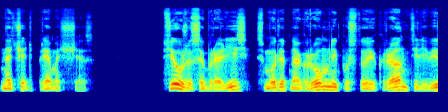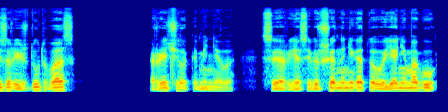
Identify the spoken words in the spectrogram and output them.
начать прямо сейчас. Все уже собрались, смотрят на огромный пустой экран телевизора и ждут вас. Рэчел окаменела. «Сэр, я совершенно не готова, я не могу.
